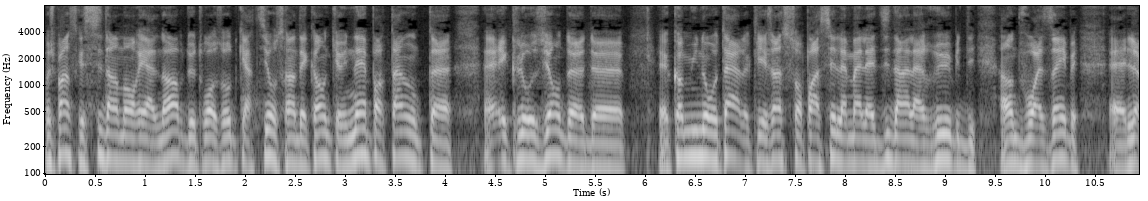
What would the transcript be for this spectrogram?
Moi, je pense que si dans Montréal-Nord, deux, trois autres quartiers, on se rendait compte qu'il y a une importante euh, éclosion de, de euh, communautaire, que les gens se sont passés la maladie dans la rue, pis entre voisins. Euh, là,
